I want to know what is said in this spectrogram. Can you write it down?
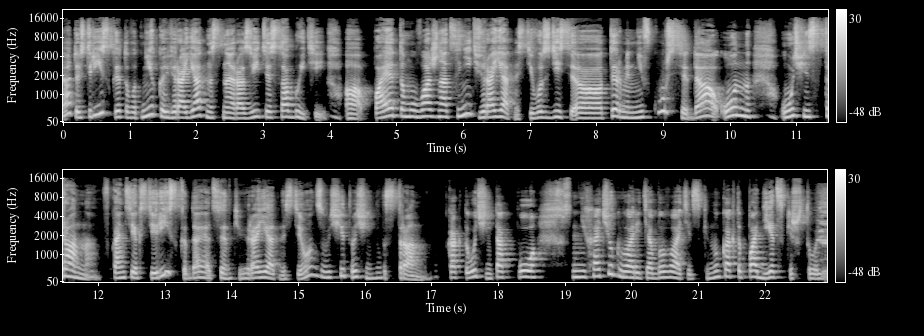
Да? То есть риск – это вот некое вероятностное развитие событий. А, поэтому важно оценить вероятность. И вот здесь э, термин «не в курсе», да, он очень странно в контексте риска да, и оценки вероятности, он звучит очень ну, странно как-то очень так по, не хочу говорить обывательски, ну как-то по-детски, что ли.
